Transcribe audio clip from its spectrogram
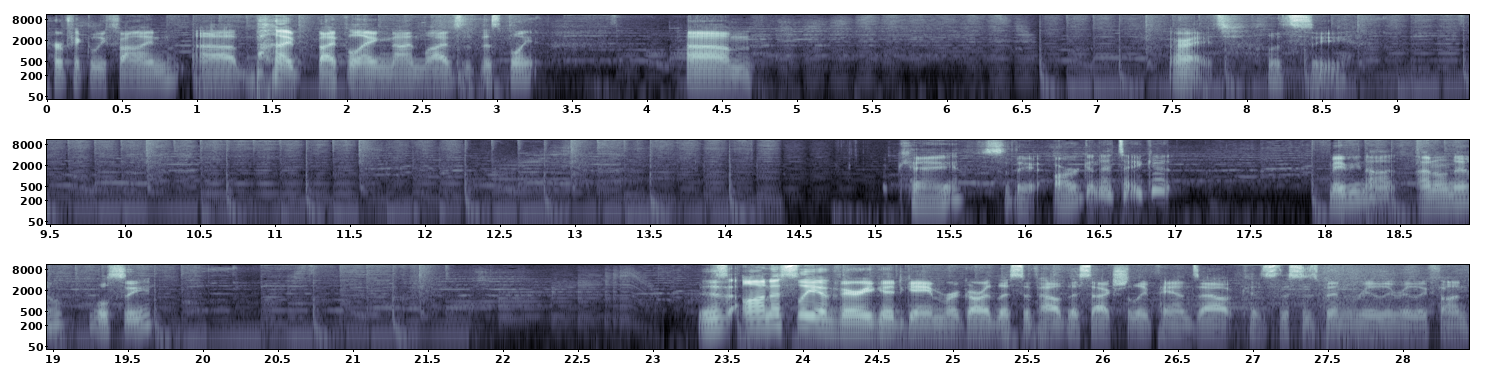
perfectly fine uh, by by playing nine lives at this point. Um. All right, let's see. Okay, so they are gonna take it? Maybe not, I don't know, we'll see. This is honestly a very good game regardless of how this actually pans out because this has been really, really fun.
